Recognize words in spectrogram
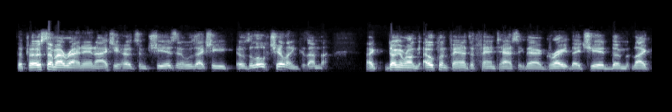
the first time I ran in, I actually heard some cheers, and it was actually it was a little chilling because I'm like don't get me wrong, Oakland fans are fantastic. They're great. They cheered them like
